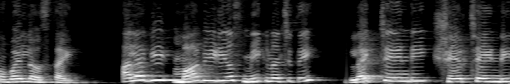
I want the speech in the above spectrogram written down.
మొబైల్లో వస్తాయి. అలాగే మా వీడియోస్ మీకు నచ్చితే లైక్ చేయండి షేర్ చేయండి.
